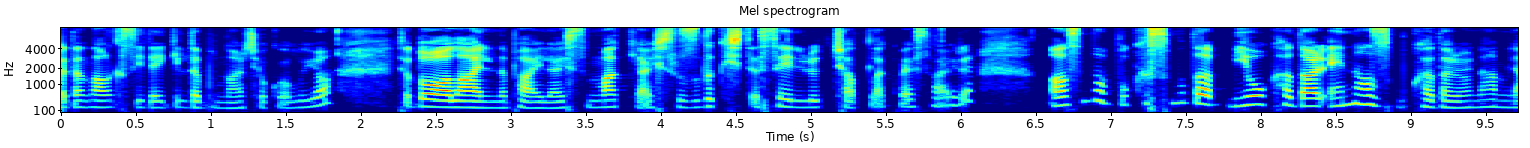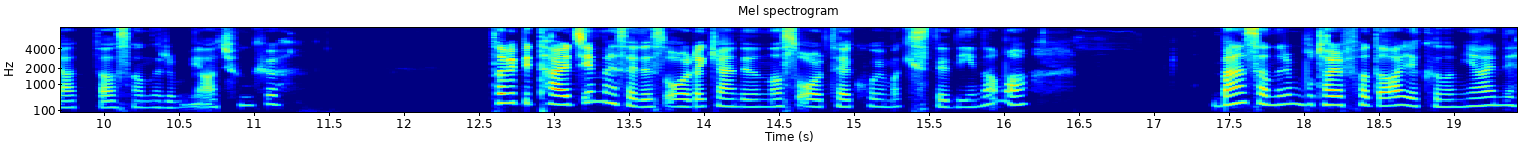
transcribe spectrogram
beden algısı ilgili de bunlar çok oluyor. İşte doğal halini paylaşsın, makyajsızlık, işte selülit, çatlak vesaire. Aslında bu kısmı da bir o kadar, en az bu kadar önemli hatta sanırım ya. Çünkü tabii bir tercih meselesi orada kendini nasıl ortaya koymak istediğin ama ben sanırım bu tarafa daha yakınım. Yani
